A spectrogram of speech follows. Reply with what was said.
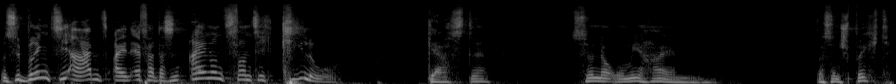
Und so bringt sie abends ein Effer, das sind 21 Kilo Gerste, zu Naomi heim. Das entspricht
